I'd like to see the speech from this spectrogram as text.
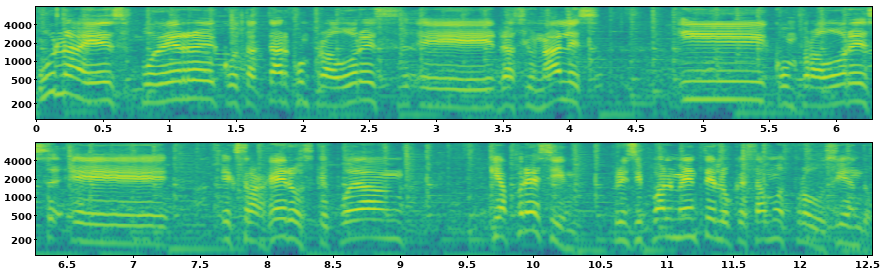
Una es poder eh, contactar compradores nacionales y compradores eh, extranjeros que puedan, que aprecien principalmente lo que estamos produciendo.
